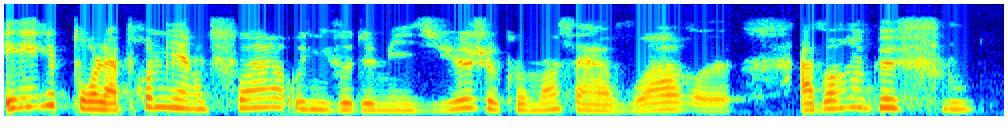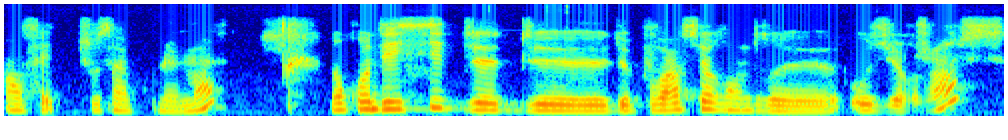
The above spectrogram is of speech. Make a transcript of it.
Et pour la première fois, au niveau de mes yeux, je commence à avoir, avoir un peu flou, en fait, tout simplement. Donc on décide de, pouvoir se rendre aux urgences,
